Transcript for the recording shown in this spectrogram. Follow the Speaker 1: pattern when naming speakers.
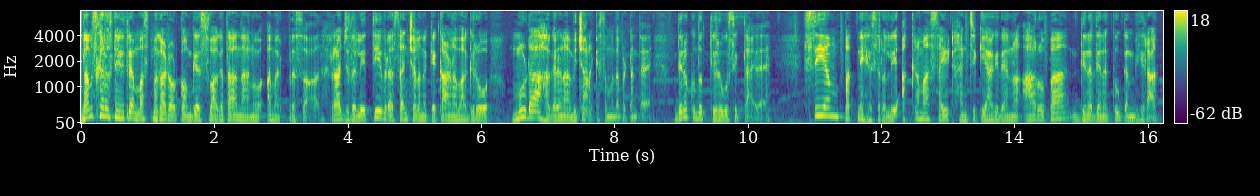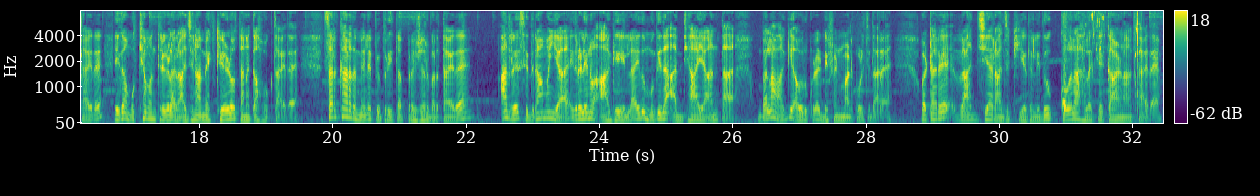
Speaker 1: ನಮಸ್ಕಾರ ಸ್ನೇಹಿತರೆ ಮಸ್ತ್ ಮಗ ಡಾಟ್ ಕಾಮ್ಗೆ ಸ್ವಾಗತ. ನಾನು ಅಮರ್ ಪ್ರಸಾದ್. ರಾಜ್ಯದಲ್ಲಿ ತೀವ್ರ ಸಂಚಲನಕ್ಕೆ ಕಾರಣವಾಗಿರೋ ಮೂಡ ಹಗರಣ ವಿಚಾರಕ್ಕೆ ಸಂಬಂಧಪಟ್ಟಂತೆ ದಿನಕ್ಕೊಂದು ತಿರುವು ಸಿಗ್ತಾ ಇದೆ. ಸಿಎಂ ಪತ್ನಿ ಹೆಸರಲ್ಲಿ ಅಕ್ರಮ ಸೈಟ್ ಹಂಚಿಕೆಯಾಗಿದೆ ಅನ್ನೋ ಆರೋಪ ದಿನ ದಿನಕ್ಕೂ ಗಂಭೀರ ಆಗ್ತಾ ಇದೆ. ಈಗ ಮುಖ್ಯಮಂತ್ರಿಗಳ ರಾಜೀನಾಮೆ ಕೇಳೋ ತನಕ ಹೋಗ್ತಾ ಇದೆ. ಸರ್ಕಾರದ ಮೇಲೆ ವಿಪರೀತ ಪ್ರೆಷರ್ ಬರ್ತಾ ಇದೆ. ಆದರೆ ಸಿದ್ದರಾಮಯ್ಯ ಇದರಲ್ಲೇನೂ ಆಗೇ ಇಲ್ಲ. ಇದು ಮುಗಿದ ಅಧ್ಯಾಯ ಅಂತ ಬಲವಾಗಿ ಅವರು ಕೂಡ ಡಿಫೆಂಡ್ ಮಾಡ್ಕೊಳ್ತಿದ್ದಾರೆ. ಒಟ್ಟಾರೆ ರಾಜ್ಯ ರಾಜಕೀಯದಲ್ಲಿದು ಕೋಲಾಹಲಕ್ಕೆ ಕಾರಣ ಆಗ್ತಾ ಇದೆ.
